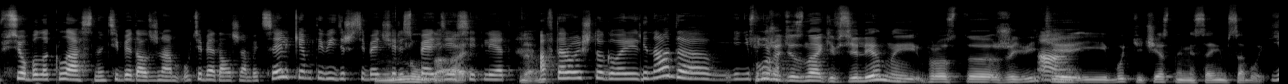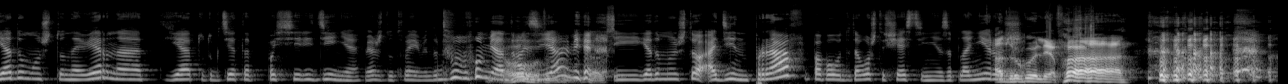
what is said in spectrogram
все было классно, тебе должна, у тебя должна быть цель, кем ты видишь себя через Ну 5-10 лет. Да. А второй что говорит? Не надо, я не. Слушайте знаки Вселенной, просто живите А. и будьте честными с самим собой. Я думаю, что, наверное, я тут где-то посередине между твоими двумя О, друзьями. И я думаю, что один прав по поводу того, что счастье не А запланируешь. лев.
